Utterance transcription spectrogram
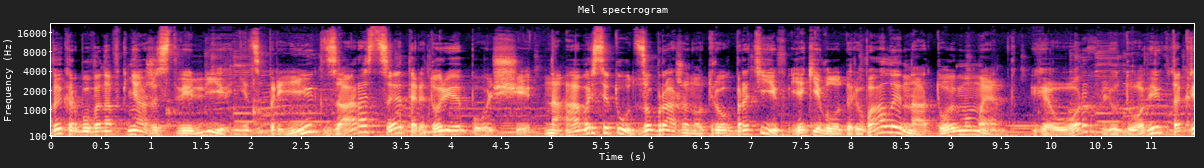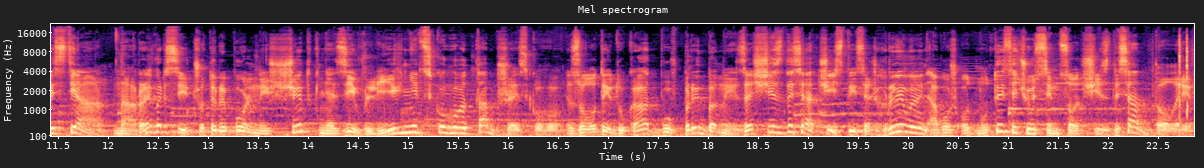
викарбувана в княжестві Лігніцбріг. Зараз це територія Польщі. На аверсі тут зображено трьох братів, які володарювали на той момент: Георг, Людовік та Крістіан. На реверсі чотирипольний щит князів Лігніцького та Бжеського. Золотий дукат був придбаний за 66 тисяч гривень або ж 1760 доларів.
